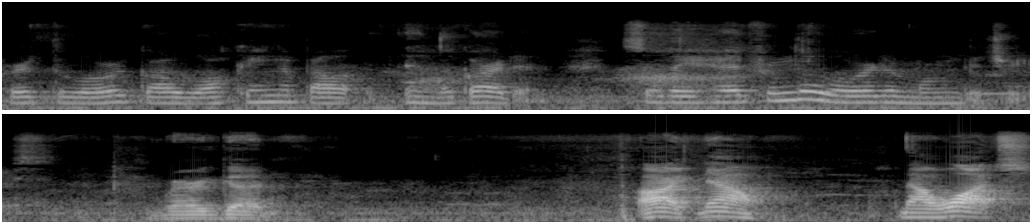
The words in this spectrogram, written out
heard the Lord God walking about in the garden. So they hid from the Lord among the trees. Very good. All right, now, now watch.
